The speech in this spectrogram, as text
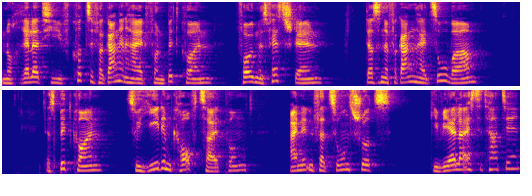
noch relativ kurze Vergangenheit von Bitcoin Folgendes feststellen, dass in der Vergangenheit so war, dass Bitcoin zu jedem Kaufzeitpunkt einen Inflationsschutz gewährleistet hatte,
